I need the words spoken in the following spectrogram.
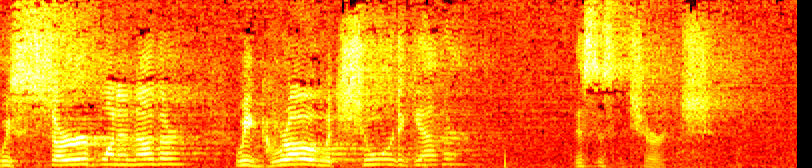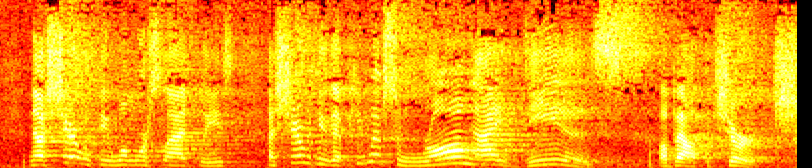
We serve one another. We grow, mature together. This is the church. Now, share with you one more slide, please. I share with you that people have some wrong ideas about the church.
